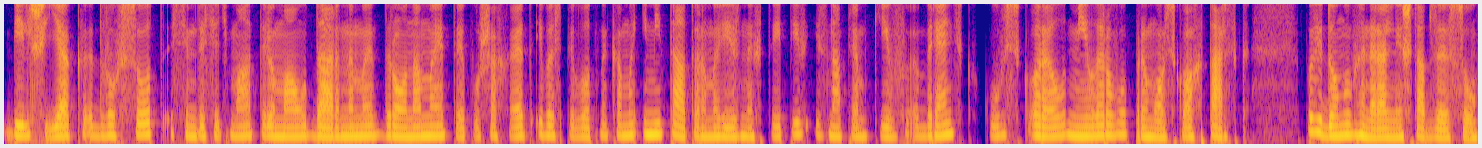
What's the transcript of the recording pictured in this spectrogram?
більш як 273 ударними дронами типу шахет і безпілотниками-імітаторами різних типів із напрямків Брянськ, Курськ, Орел, Мілерово, Приморсько, Ахтарськ, повідомив Генеральний штаб ЗСУ.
